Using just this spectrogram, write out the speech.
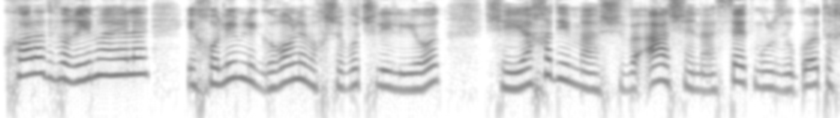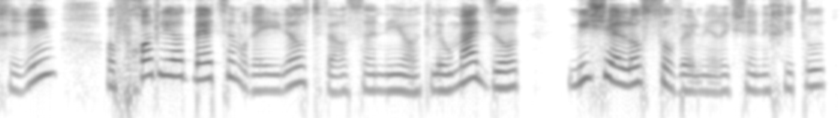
כל הדברים האלה יכולים לגרום למחשבות שליליות, שיחד עם ההשוואה שנעשית מול זוגות אחרים, הופכות להיות בעצם רעילות והרסניות. לעומת זאת, מי שלא סובל מרגשי נחיתות,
